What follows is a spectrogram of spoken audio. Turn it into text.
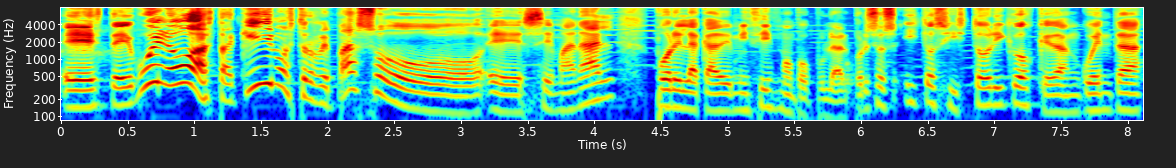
Este, bueno, hasta aquí nuestro repaso eh, semanal por el academicismo popular, por esos hitos históricos que dan cuenta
